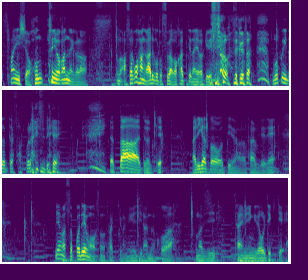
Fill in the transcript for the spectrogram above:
スパニッシュは本当に分かんないからその朝ごはんがあることすら分かってないわけですよ。だから僕にとってはサプライズで やったーってなってありがとうって言いながら食べてね。でまあそこでもそのさっきのニュージーランドの子は同じタイミングで降りてきて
